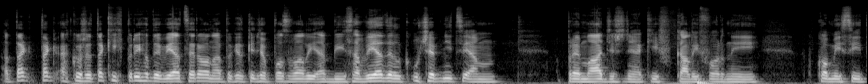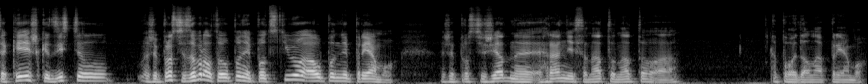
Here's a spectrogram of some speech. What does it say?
A tak, tak akože takých príhod je viacero, napríklad keď ho pozvali, aby sa vyjadril k učebniciam pre mládež nejaký v Kalifornii v komisii, tak keď, keď zistil, že proste zobral to úplne poctivo a úplne priamo že proste žiadne hranie sa na to, na to a, a povedal napriamo.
